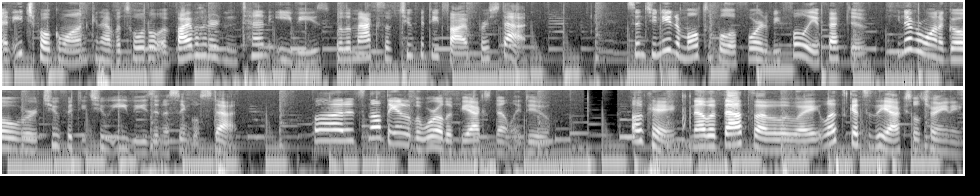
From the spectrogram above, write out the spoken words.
and each Pokemon can have a total of 510 EVs with a max of 255 per stat. Since you need a multiple of 4 to be fully effective, you never want to go over 252 EVs in a single stat. But it's not the end of the world if you accidentally do. Okay, now that that's out of the way, let's get to the actual training.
